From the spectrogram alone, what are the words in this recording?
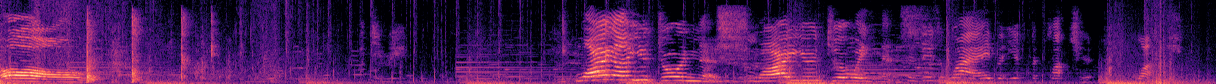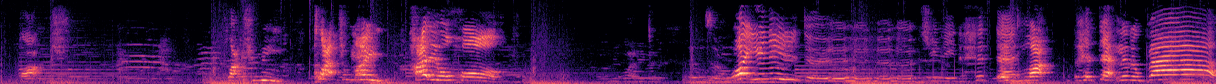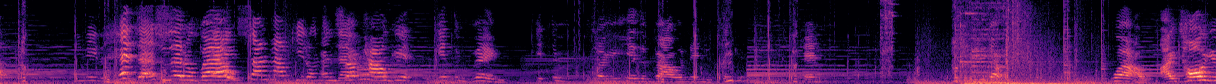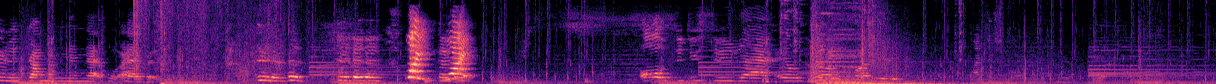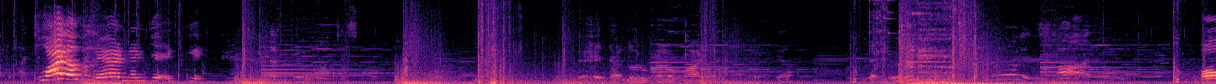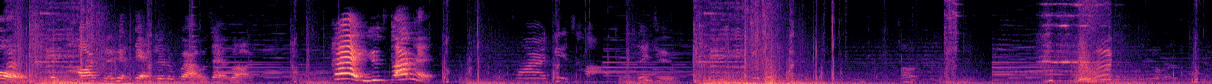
Oh. Why are you doing this? Why are you doing this? Because there's a way, but you Clutch me. Clutch me. Hi, ho. So what you need to do is you need to hit that. hit that little bell. You need to hit that Little and bell. somehow get on And that. somehow get get the thing. get the. So you hear the bell and then you click it. Okay. So, wow, I told you to jump and then that's what happened. Wait, wait. Oh, did you see that? It was so funny. Fly over there and then get get. get hit that little bell right. Yeah. Oh, it's hard to hit that little bell. Is that right? Hey, you've done it. My idea is hard. Did you? Oh.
